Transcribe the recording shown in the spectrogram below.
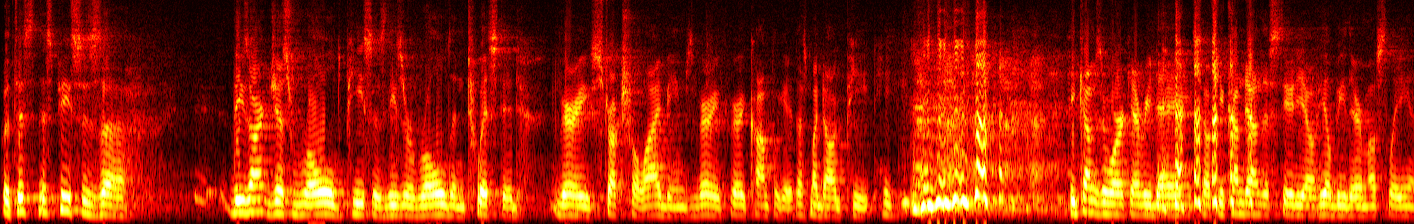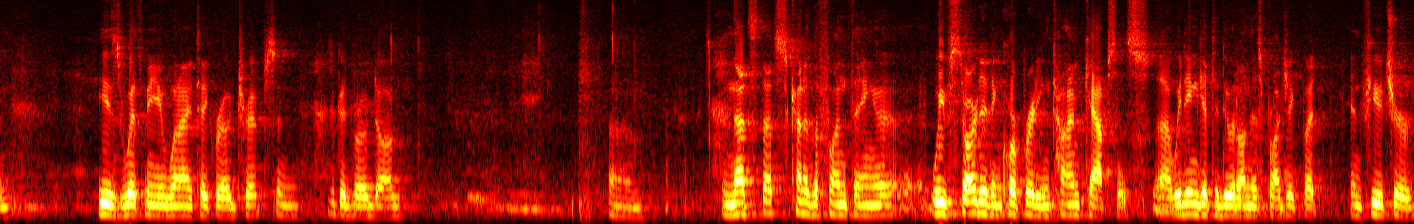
But this, this piece is, uh, these aren't just rolled pieces, these are rolled and twisted, very structural I-beams, very, very complicated. That's my dog, Pete. He, he comes to work every day, so if you come down to the studio, he'll be there mostly, and he's with me when I take road trips, and He's a good road dog. Um, and that's, that's kind of the fun thing. Uh, we've started incorporating time capsules. Uh, we didn't get to do it on this project, but in future,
